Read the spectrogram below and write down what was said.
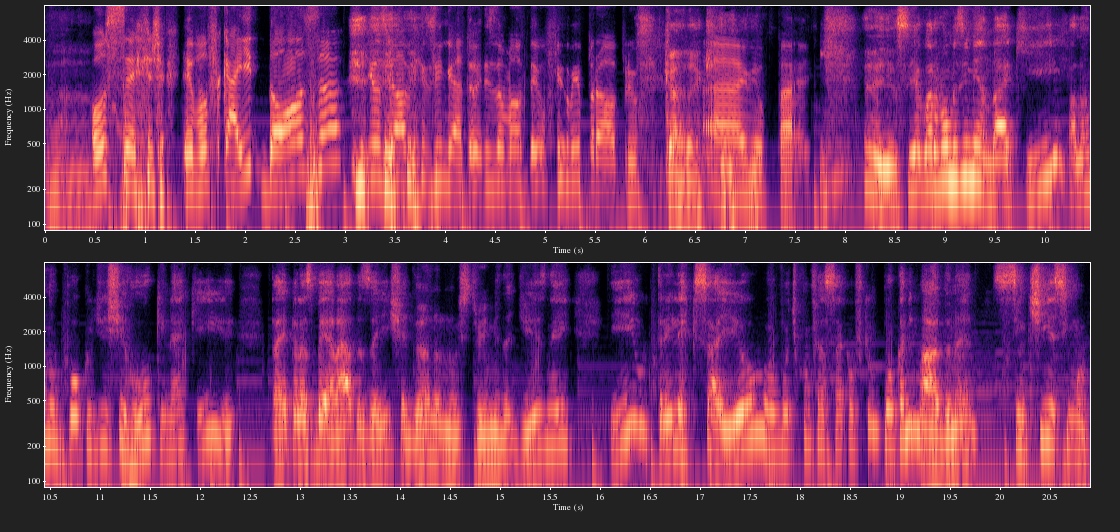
Uhum. Ou seja, eu vou ficar idosa e os Jovens Vingadores não vão ter um filme próprio. Caraca. Ai, meu pai. É isso. E agora vamos emendar aqui, falando um pouco de She-Hulk, né? Que tá aí pelas beiradas aí, chegando no streaming da Disney. E o trailer que saiu, eu vou te confessar que eu fiquei um pouco animado, né? Senti assim, eu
